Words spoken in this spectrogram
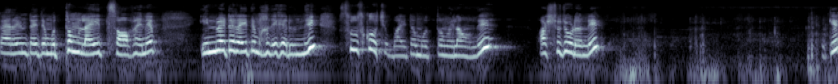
కరెంట్ అయితే మొత్తం లైట్స్ ఆఫ్ అయినాయి. ఇన్వర్టర్ అయితే మా దగ్గర ఉంది. చూసుకోవచ్చు బయట మొత్తం ఎలా ఉంది. ఫస్ట్ చూడండి. ఓకే.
